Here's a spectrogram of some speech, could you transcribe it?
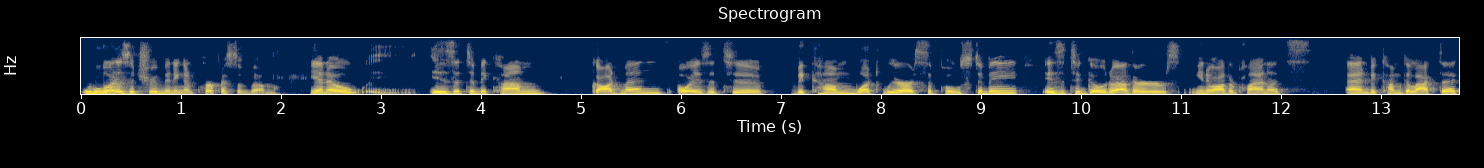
What is the true meaning and purpose of them? You know, is it to become godmen or is it to become what we are supposed to be? Is it to go to other, you know, other planets and become galactic?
